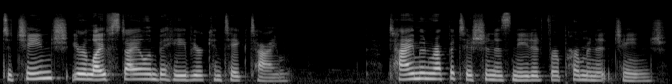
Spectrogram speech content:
to change your lifestyle and behavior can take time. Time and repetition is needed for permanent change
